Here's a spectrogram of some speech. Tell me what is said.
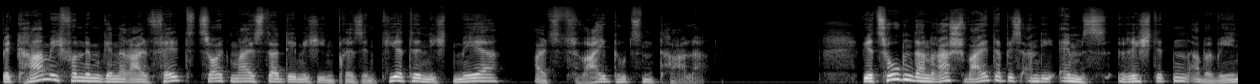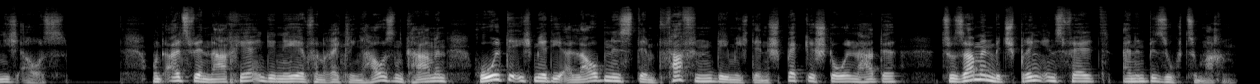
bekam ich von dem Generalfeldzeugmeister, dem ich ihn präsentierte, nicht mehr als zwei Dutzend Taler. Wir zogen dann rasch weiter bis an die Ems, richteten aber wenig aus. Und als wir nachher in die Nähe von Recklinghausen kamen, holte ich mir die Erlaubnis, dem Pfaffen, dem ich den Speck gestohlen hatte, zusammen mit Spring ins Feld einen Besuch zu machen.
